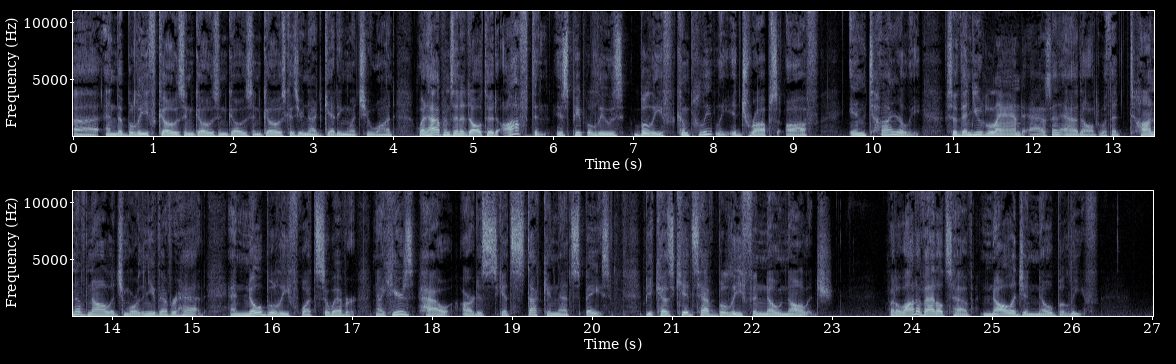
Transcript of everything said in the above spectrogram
Uh, and the belief goes and goes and goes and goes because you're not getting what you want. What happens in adulthood often is people lose belief completely. It drops off entirely. So then you land as an adult with a ton of knowledge more than you've ever had and no belief whatsoever. Now, here's how artists get stuck in that space because kids have belief and no knowledge. But a lot of adults have knowledge and no belief.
